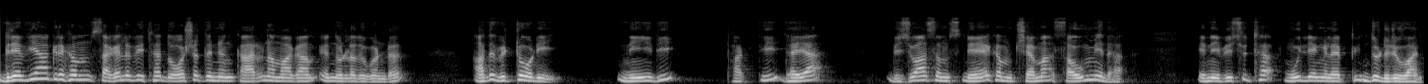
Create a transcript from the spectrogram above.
ദ്രവ്യാഗ്രഹം സകലവിധ ദോഷത്തിനും കാരണമാകാം എന്നുള്ളതുകൊണ്ട് അത് വിട്ടോടി. നീതി ഭക്തി ദയ വിശ്വാസം സ്നേഹം ക്ഷമ സൗമ്യത എന്നീ വിശുദ്ധ മൂല്യങ്ങളെ പിന്തുടരുവാൻ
